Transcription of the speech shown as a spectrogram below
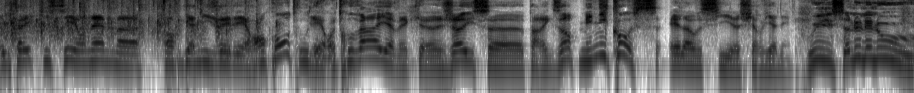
Vous savez qu'ici, on aime euh, organiser les rencontres ou les retrouvailles avec euh, Joyce, euh, par exemple. Mais Nikos est là aussi, euh, cher Vianney. Oui, salut les loups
